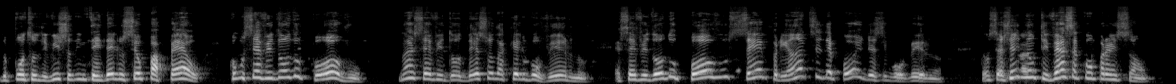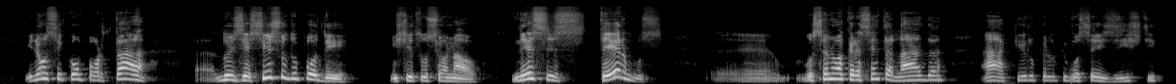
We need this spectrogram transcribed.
do ponto de vista de entender o seu papel como servidor do povo. Não é servidor desse ou daquele governo, é servidor do povo sempre, antes e depois desse governo. Então, se a gente não tiver essa compreensão e não se comportar uh, no exercício do poder institucional nesses termos, é, você não acrescenta nada àquilo pelo que você existe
